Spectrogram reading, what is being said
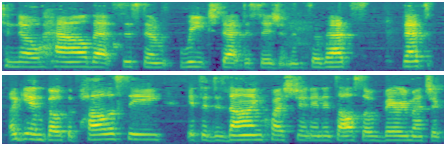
to know how that system reached that decision. And so that's that's again both a policy, it's a design question, and it's also very much a,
